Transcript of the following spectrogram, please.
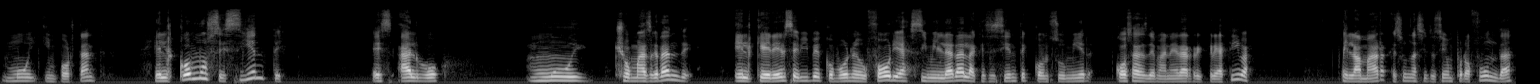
muy importante. El cómo se siente es algo mucho más grande. El querer se vive como una euforia similar a la que se siente consumir cosas de manera recreativa. El amar es una situación profunda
